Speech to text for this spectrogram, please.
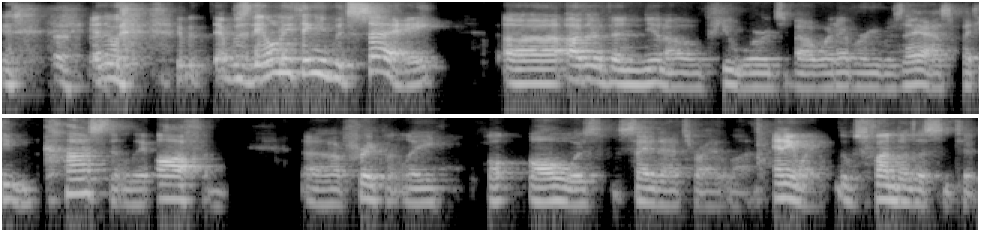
And, and it, was, it, was, the only thing he would say, uh, other than, you know, a few words about whatever he was asked. But he would constantly, often, uh, frequently, always say, That's right, Lon. Anyway, it was fun to listen to.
